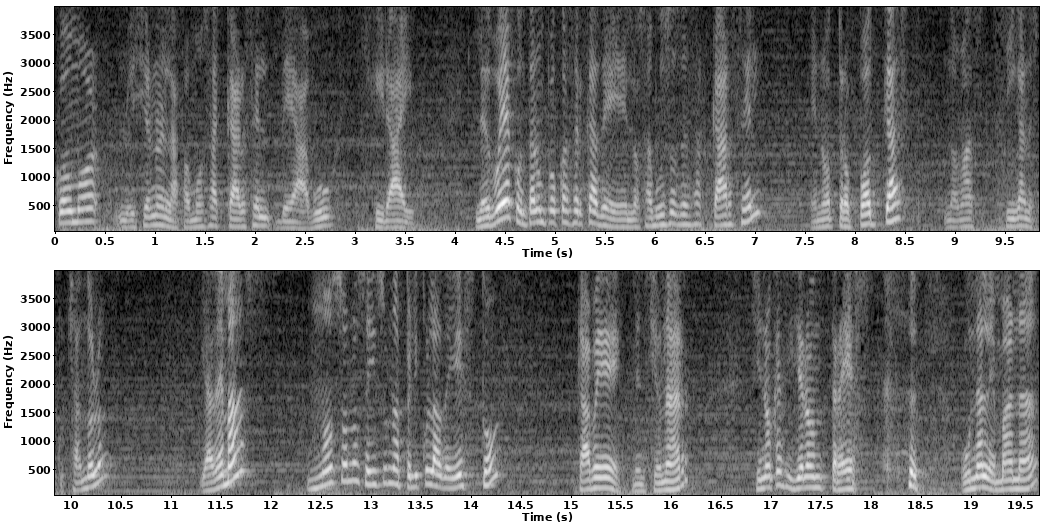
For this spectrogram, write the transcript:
como lo hicieron en la famosa cárcel de Abu Ghraib. Les voy a contar un poco acerca de los abusos de esa cárcel en otro podcast, nomás sigan escuchándolo. Y además, no solo se hizo una película de esto, cabe mencionar, sino que se hicieron tres. una alemana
